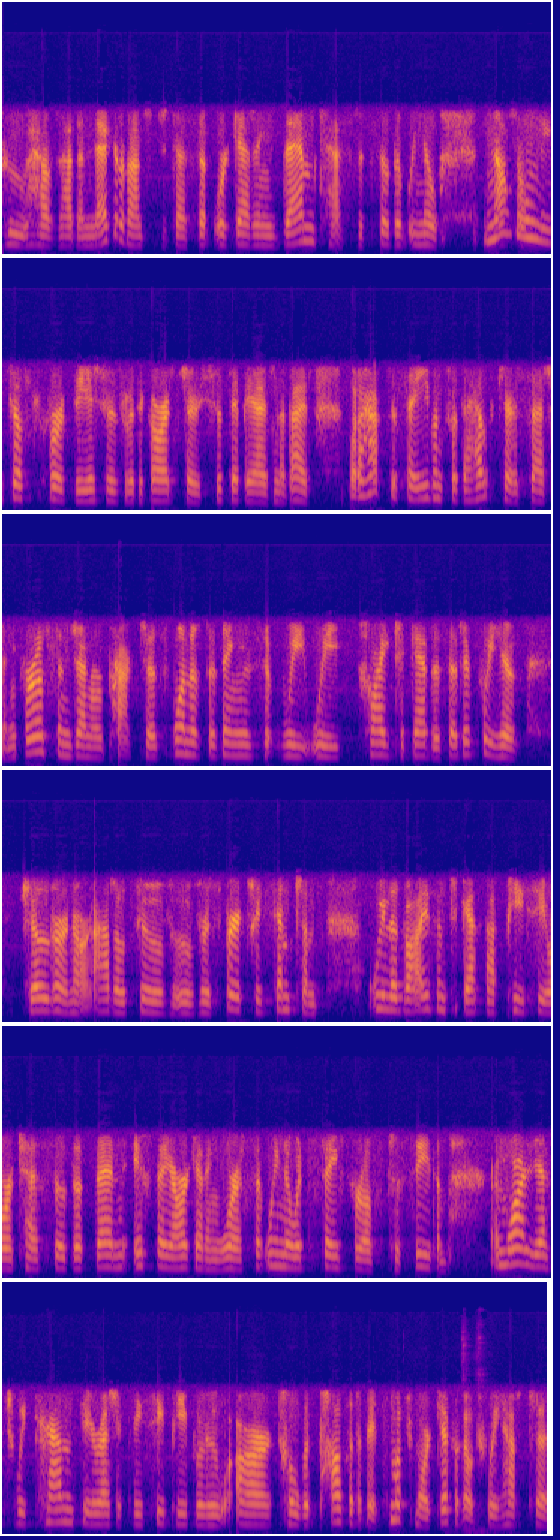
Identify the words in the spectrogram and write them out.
who have had a negative antigen test that we're getting them tested so that we know not only just for the issues with regards to should they be out and about, but I have to say even for the healthcare setting, for us in general practice, one of the things that we, we try to get is that if we have children or adults who have, who have, respiratory symptoms, we'll advise them to get that PCR test so that then, if they are getting worse, that we know it's safe for us to see them. And while yes, we can theoretically see people who are COVID positive, it's much more difficult. We have to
